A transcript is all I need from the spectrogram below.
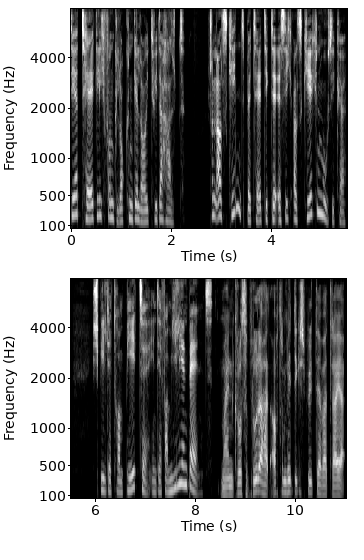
der täglich von Glockengeläut widerhallt. Schon als Kind betätigte er sich als Kirchenmusiker, spielte Trompete in der Familienband. Mein großer Bruder hat auch Trompete gespielt, der war drei Jahre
